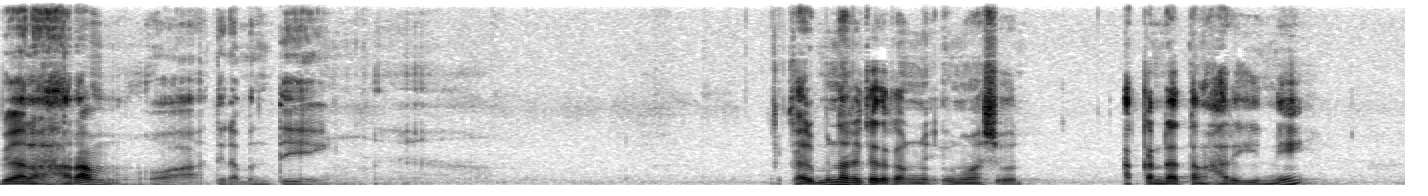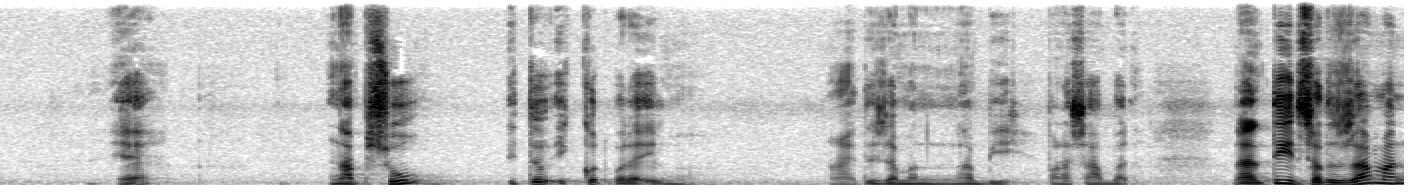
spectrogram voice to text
Biarlah haram, wah tidak penting. Kalau benar dikatakan Ibnu Mas'ud akan datang hari ini, ya nafsu itu ikut pada ilmu. Nah itu zaman Nabi, para sahabat. Nanti di suatu zaman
